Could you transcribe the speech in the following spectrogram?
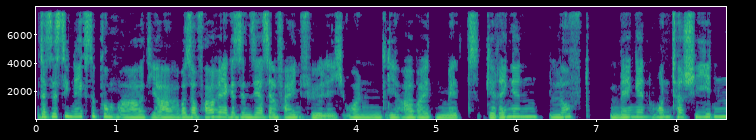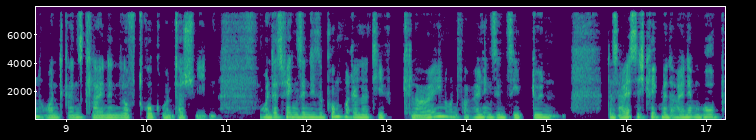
Das ist die nächste Pumpenart, ja. Aber so Fahrwerke sind sehr, sehr feinfühlig und die arbeiten mit geringen Luftmengenunterschieden und ganz kleinen Luftdruckunterschieden. Und deswegen sind diese Pumpen relativ klein und vor allen Dingen sind sie dünn. Das heißt, ich kriege mit einem Hub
